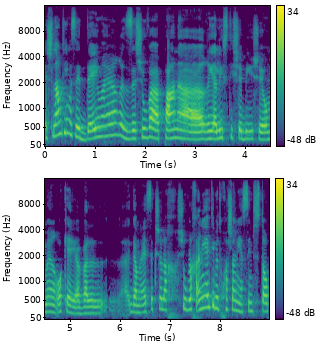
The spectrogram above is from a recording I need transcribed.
השלמתי עם זה די מהר, זה שוב הפן הריאליסטי שבי שאומר, אוקיי, אבל גם העסק שלך חשוב לך. אני הייתי בטוחה שאני אשים סטופ,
